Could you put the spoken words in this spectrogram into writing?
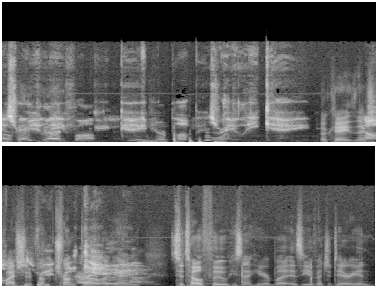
Okay, good, Bob. Use your popcorn. Okay, next No. question from Alright, Trunko moving again. on. tofu, he's not here, but is he a vegetarian?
